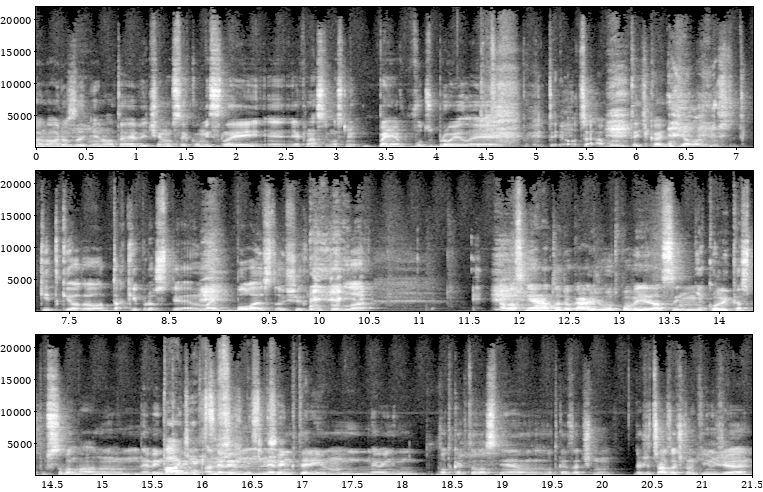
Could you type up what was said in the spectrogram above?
jo, no rozhodně, no, to je většinou si jako myslej, jak nás tím vlastně úplně odzbrojili, ty jo, co já budu teďka dělat, prostě ty kitky, jo, to taky prostě, mají bolest a všechno tohle. A vlastně já na to dokážu odpovědět asi několika způsobama, no, nevím, Pojď, kterým, a nevím, nevím, kterým, nevím, odkud to vlastně, odkud začnu. Takže třeba začnu tím, že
